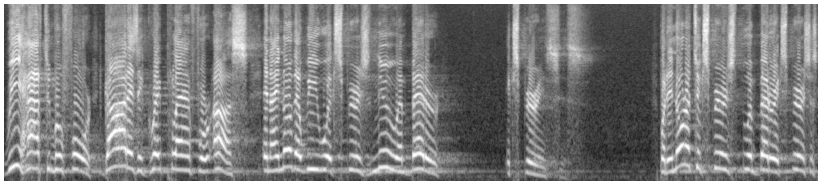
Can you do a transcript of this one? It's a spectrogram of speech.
We have to move forward. God has a great plan for us, and I know that we will experience new and better experiences. But in order to experience new and better experiences,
